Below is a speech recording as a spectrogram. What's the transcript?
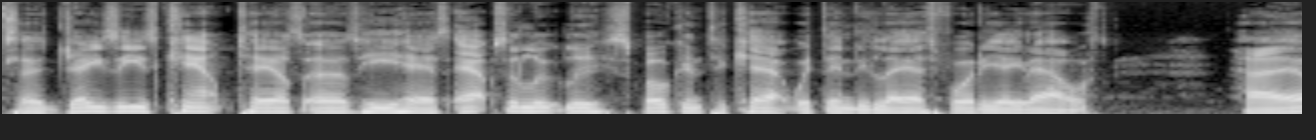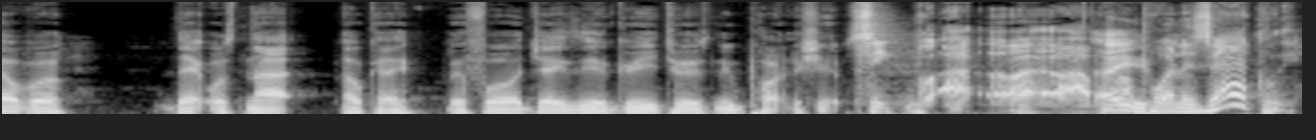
Said Jay Z's camp tells us he has absolutely spoken to Cap within the last 48 hours. However, that was not okay before Jay Z agreed to his new partnership. See, I, I, I, my Hey. point exactly.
